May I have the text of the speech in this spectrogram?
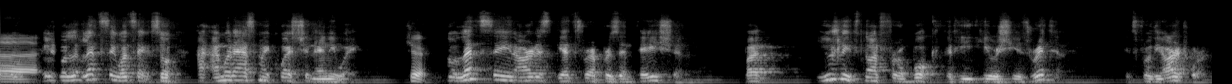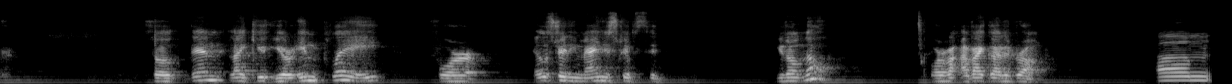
uh, well, let's say one second. So I, am going to ask my question anyway. Sure. So let's say an artist gets representation, but usually it's not for a book that he, he or she has written. It's for the artwork. So then, like you, you're in play for illustrating manuscripts that you don't know, or have I got it wrong? Um.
